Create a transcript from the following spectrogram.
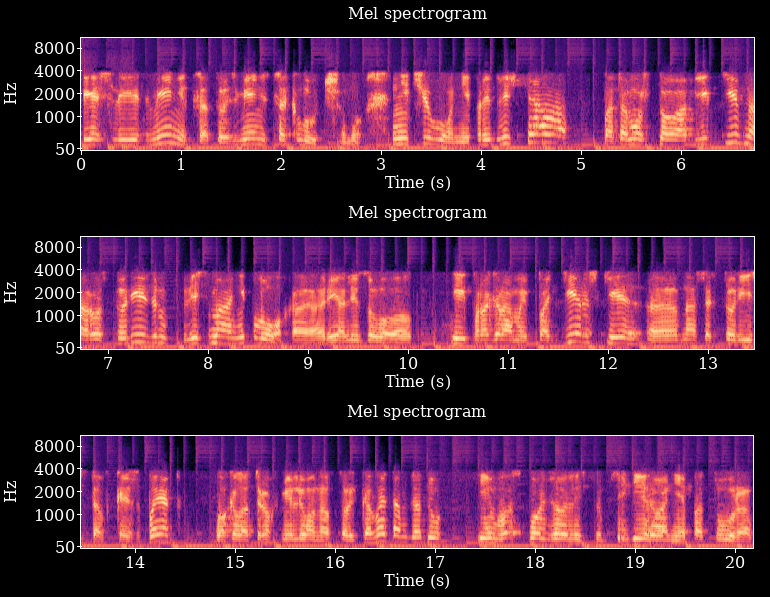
Если изменится, то изменится к лучшему. Ничего не предвещало, потому что объективно Ростуризм весьма неплохо реализовывал и программы поддержки э, наших туристов, кэшбэк, около трех миллионов только в этом году им воспользовались субсидирование по турам.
